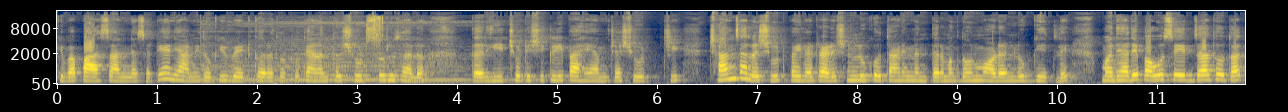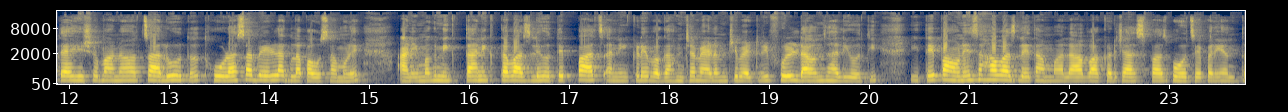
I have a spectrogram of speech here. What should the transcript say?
किंवा पास आणण्यासाठी आणि आम्ही दोघी वेट करत होतो. त्यानंतर शूट सुरू झालं. तर ही छोटीशी क्लिप आहे आमच्या शूटची छान झालं शूट पहिला ट्रॅडिशनल लुक होता आणि नंतर मग दोन मॉडर्न लुक घेतले. मध्ये आधी पाऊस येत जात होता. त्या हिशोबानं चालू होतं. थोडासा वेळ लागला पावसामुळे. आणि मग निघता निघता वाजले होते पाच आणि इकडे बघा आमच्या मॅडम आमची बॅटरी फुल डाऊन झाली होती. इथे पावणे सहा वाजलेत आम्हाला वाकडच्या आसपास पोहोचेपर्यंत.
